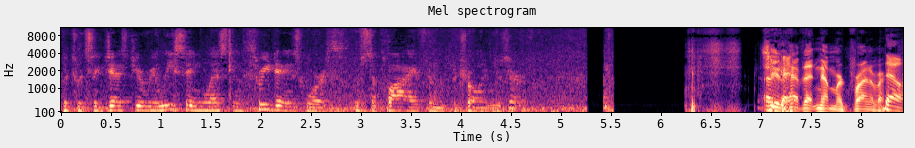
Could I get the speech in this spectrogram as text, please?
which would suggest you're releasing less than three days' worth of supply from the petroleum reserve. She didn't have that number in front of her. No,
